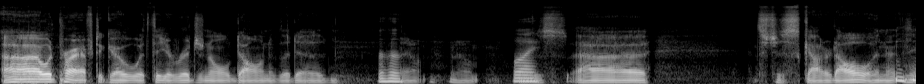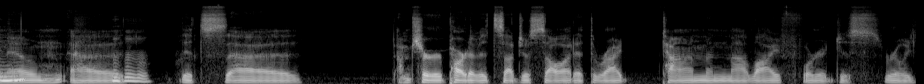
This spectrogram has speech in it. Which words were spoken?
I would probably have to go with the original Dawn of the Dead. Uh-huh. Yeah, yeah. Why? Was, uh, it's just got it all in it, you know. Uh, it's, uh, I'm sure part of it's I just saw it at the right time in my life where it just really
